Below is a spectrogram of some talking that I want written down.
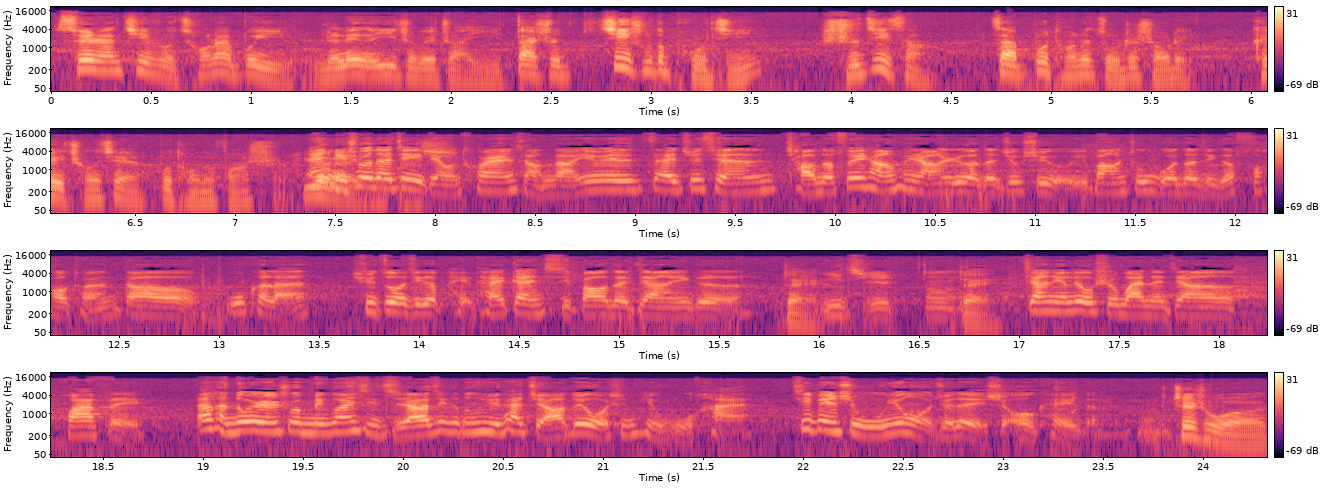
虽然技术从来不以人类的意志为转移，但是技术的普及实际上在不同的组织手里可以呈现不同的方式。哎，你说的这一点，我突然想到，因为在之前炒得非常非常热的，就是有一帮中国的这个富豪团到乌克兰去做这个胚胎干细胞的这样一个对移植，嗯，对将近六十万的这样花费。但很多人说没关系，只要这个东西它只要对我身体无害，即便是无用，我觉得也是 OK 的。嗯这是我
